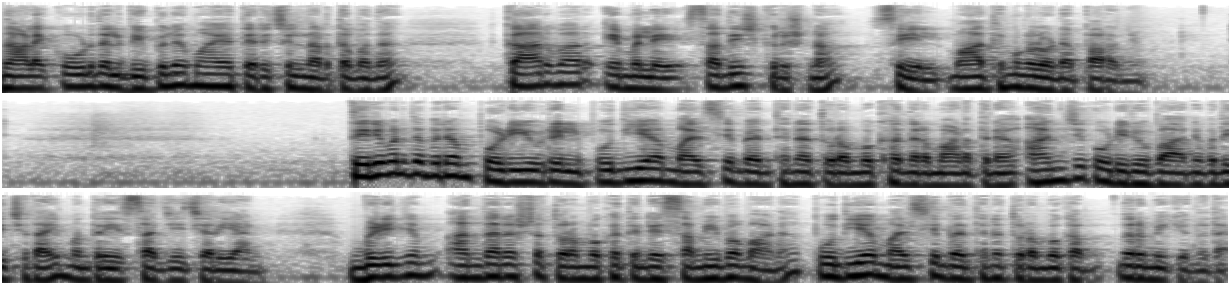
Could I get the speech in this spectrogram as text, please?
നാളെ കൂടുതൽ വിപുലമായ തെരച്ചിൽ നടത്തുമെന്ന് കാർവാർ എംഎൽഎ സതീഷ് കൃഷ്ണ സെയിൽ മാധ്യമങ്ങളോട് പറഞ്ഞു. തിരുവനന്തപുരം പൊഴിയൂരിൽ പുതിയ മത്സ്യബന്ധന തുറമുഖ നിർമ്മാണത്തിന് അഞ്ച് കോടി രൂപ അനുവദിച്ചതായി മന്ത്രി സജി ചെറിയാൻ. വിഴിഞ്ഞം അന്താരാഷ്ട്ര തുറമുഖത്തിന്റെ സമീപമാണ് പുതിയ മത്സ്യബന്ധന തുറമുഖം നിർമ്മിക്കുന്നത്.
